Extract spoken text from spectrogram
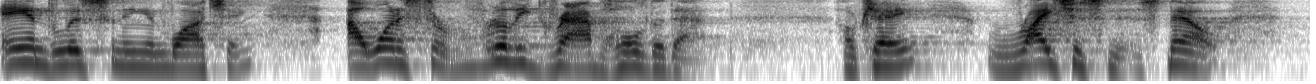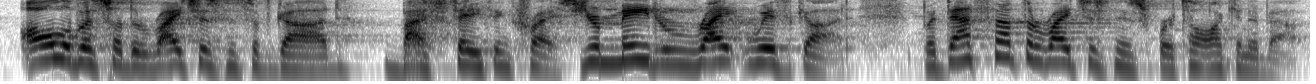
and listening and watching, I want us to really grab hold of that. Okay? Righteousness. Now, all of us are the righteousness of God by faith in Christ. You're made right with God. But that's not the righteousness we're talking about.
